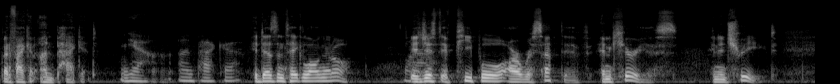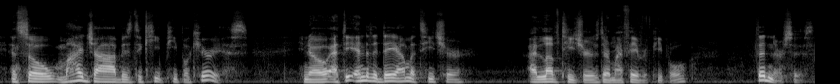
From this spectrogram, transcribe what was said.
But if I can unpack it. Yeah, unpack it. It doesn't take long at all. Wow. It's just if people are receptive and curious and intrigued. And so my job is to keep people curious. You know, at the end of the day, I'm a teacher. I love teachers, they're my favorite people. The nurses.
